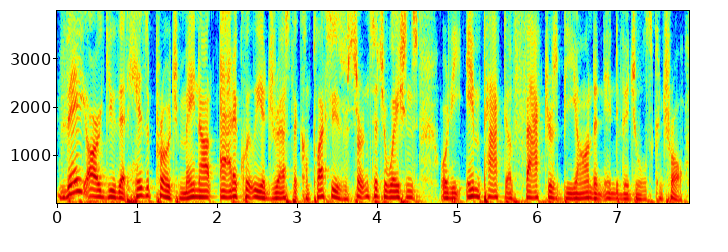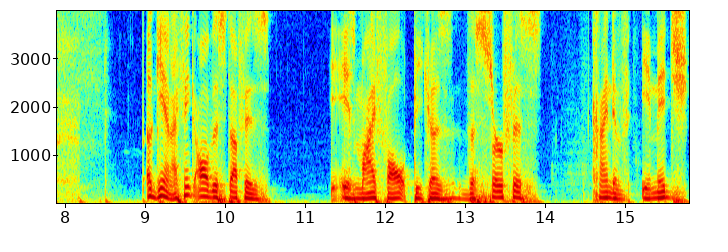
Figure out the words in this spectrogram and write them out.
They argue that his approach may not adequately address the complexities of certain situations or the impact of factors beyond an individual's control. Again, I think all this stuff is is my fault because the surface kind of image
